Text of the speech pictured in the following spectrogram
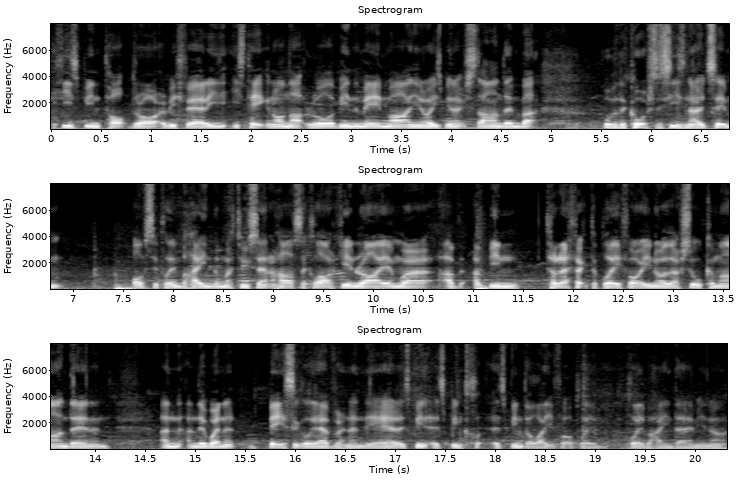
he's been top drawer. To be fair, he, he's taken on that role of being the main man. You know, he's been outstanding. But over the course of the season, I'd say obviously playing behind them, my two centre halves, the Clarkey and Ryan, where I've, I've been terrific to play for. You know, they're so commanding and. And, and they win it basically everything in the air. It's been it's been it's been delightful to play play behind them. You know.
